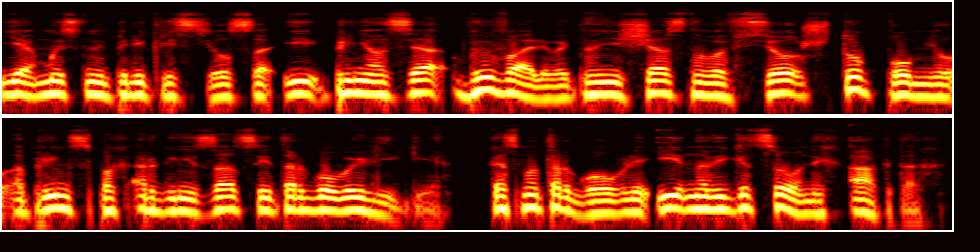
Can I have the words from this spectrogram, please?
Я мысленно перекрестился и принялся вываливать на несчастного все, что помнил о принципах организации торговой лиги космоторговле и навигационных актах.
